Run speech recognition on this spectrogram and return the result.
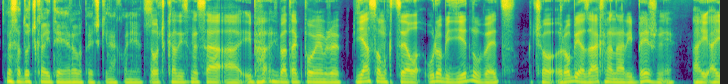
sme sa dočkali tej RLPčky nakoniec. Dočkali sme sa a iba, iba tak poviem, že ja som chcel urobiť jednu vec, čo robia záchranári bežne. Aj, aj,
